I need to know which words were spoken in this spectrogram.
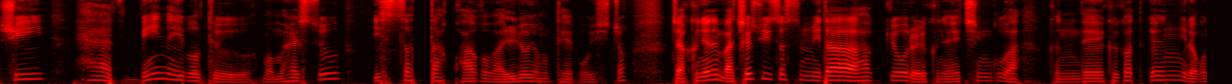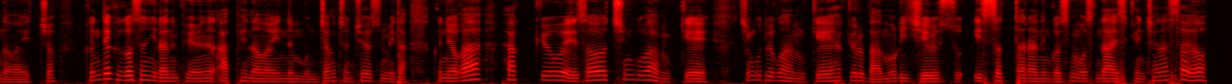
She had been able to 뭐뭐 할 수 있었다 과거 완료 형태 보이시죠? 자, 그녀는 마칠 수 있었습니다. 학교를 그녀의 친구와 근데 그것은 이라고 나와 있죠. 근데 그것은 이라는 표현은 앞에 나와 있는 문장 전체였습니다. 그녀가 학교에서 친구와 함께 친구들과 함께 학교를 마무리 지을 수 있었다라는 것은 was nice 괜찮았어요.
